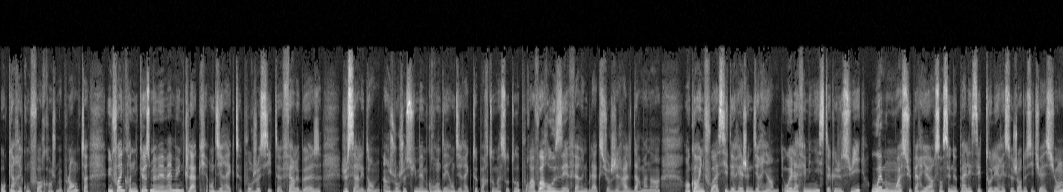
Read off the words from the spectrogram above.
aucun réconfort quand je me plante. Une fois, une chroniqueuse me met même une claque en direct pour, je cite, faire le buzz. Je serre les dents. Un jour, je suis même grondée en direct par Thomas Soto pour avoir osé faire une blague sur Gérald Darmanin. Encore une fois, sidéré, je ne dis rien. Où est la féministe que je suis? Où est mon moi supérieur censé ne pas laisser tolérer ce genre de situation?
